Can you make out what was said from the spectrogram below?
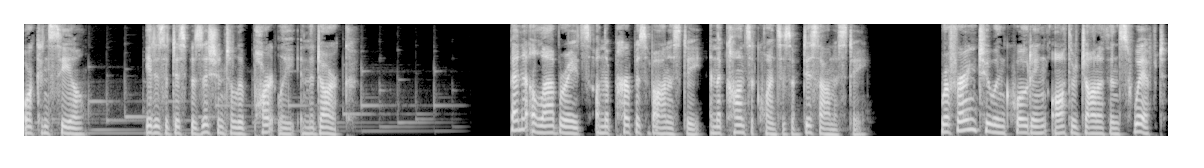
or conceal. It is a disposition to live partly in the dark. Bennett elaborates on the purpose of honesty and the consequences of dishonesty. Referring to and quoting author Jonathan Swift,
